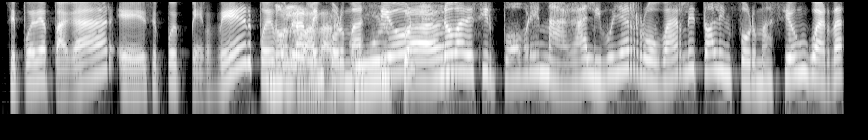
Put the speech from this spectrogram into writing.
Se puede apagar, eh, se puede perder, puede borrar la información. No va a decir, pobre Magali, voy a robarle toda la información guarda.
